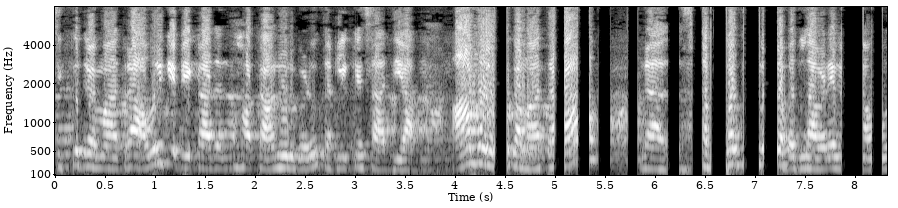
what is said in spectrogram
ಸಿಕ್ಕಿದ್ರೆ ಮಾತ್ರ ಅವರಿಗೆ ಬೇಕಾದಂತಹ ಕಾನೂನುಗಳು ತರಲಿಕ್ಕೆ ಸಾಧ್ಯ. ಆ ಮೂಲಕ ಮಾತ್ರ ಬದಲಾವಣೆ ನಾವು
